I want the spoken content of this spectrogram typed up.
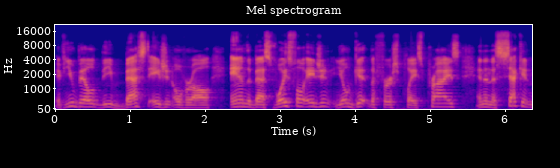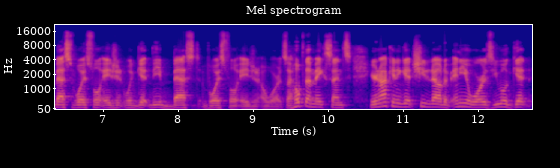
if you build the best agent overall and the best VoiceFlow agent, you'll get the first place prize. And then the second best VoiceFlow agent would get the best VoiceFlow agent award. So I hope that makes sense. You're not going to get cheated out of any awards. You will get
